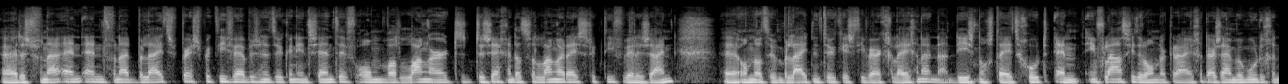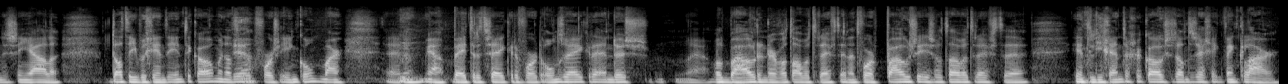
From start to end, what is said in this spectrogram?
Uh, dus vanuit, en, en vanuit beleidsperspectief hebben ze natuurlijk een incentive om wat langer te, te zeggen dat ze langer restrictief willen zijn. Uh, omdat hun beleid natuurlijk is die werkgelegenheid. Nou, die is nog steeds goed. En inflatie eronder krijgen. Daar zijn bemoedigende signalen dat die begint in te komen. En dat ja. Ook fors inkomt. Maar uh, mm. ja, beter het zekere voor het onzekere. En dus nou ja, wat behoudender wat dat betreft. En het woord pauze is wat dat betreft intelligenter gekozen dan te zeggen ik ben klaar.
